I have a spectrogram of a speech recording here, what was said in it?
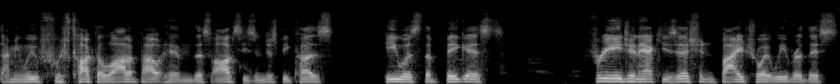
I mean, we've we've talked a lot about him this offseason just because he was the biggest free agent acquisition by Troy Weaver this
